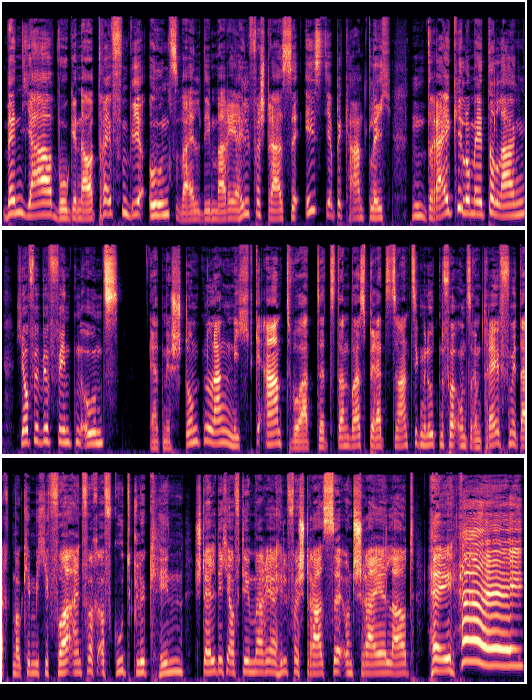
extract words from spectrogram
Wenn ja, wo genau treffen wir uns? Weil die Maria-Hilfer-Straße ist ja bekanntlich drei Kilometer lang. Ich hoffe, wir finden uns. Er hat mir stundenlang nicht geantwortet. Dann war es bereits 20 Minuten vor unserem Treffen. Ich dachte mir, okay, Michi, fahr einfach auf gut Glück hin, stell dich auf die Maria-Hilfer-Straße und schreie laut Hey, hey!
